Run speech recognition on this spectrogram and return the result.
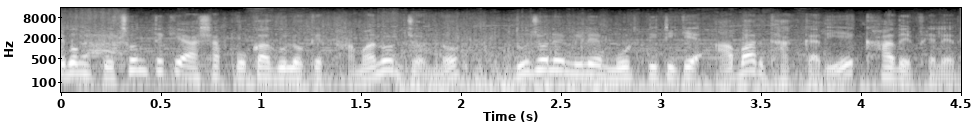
এবং পেছন থেকে আসা পোকাগুলোকে থামানোর জন্য দুজনে মিলে মূর্তিটিকে আবার ধাক্কা দিয়ে খাদে ফেলে দেয়।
